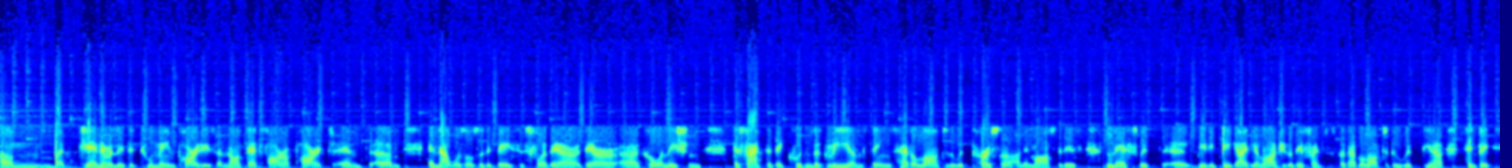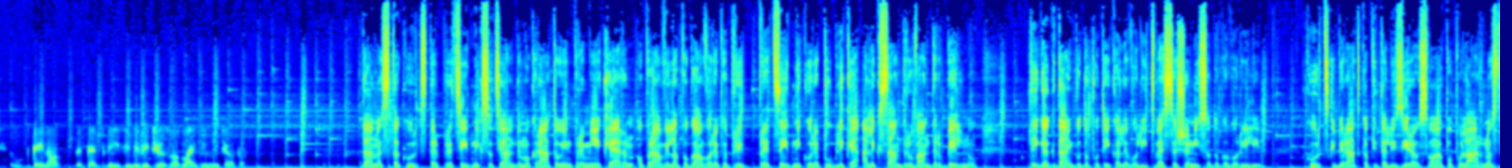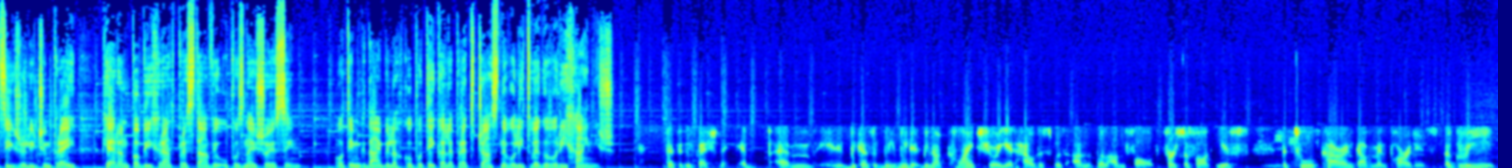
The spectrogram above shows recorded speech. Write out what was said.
Um, but generally, the two main parties are not that far apart, and um, and that was also the basis for their their uh, coalition. The fact that they couldn't agree on things had a lot to do with personal animosities, less with uh, really big ideological differences, but had a lot to do with you know simply they not these individuals not liking each other. Danes sta Kurz ter predsednik socialdemokratov in premijer Kern opravila pogovore pri predsedniku republike Aleksandru van der Belnu. Tega, kdaj bodo potekale volitve, se še niso dogovorili. Kurz, ki bi rad kapitaliziral svojo popularnost, si jih želi čim prej, Kern pa bi jih rad predstavil v poznejšo jesen. O tem, kdaj bi lahko potekale predčasne volitve, govori Hajniš. That's a good question. Um, because we, we, we're not quite sure yet how this was un, will unfold. First of all, if the two current government parties agree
